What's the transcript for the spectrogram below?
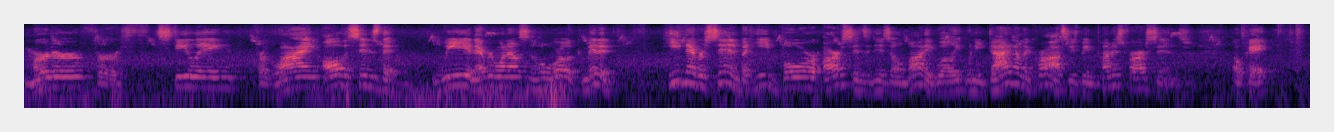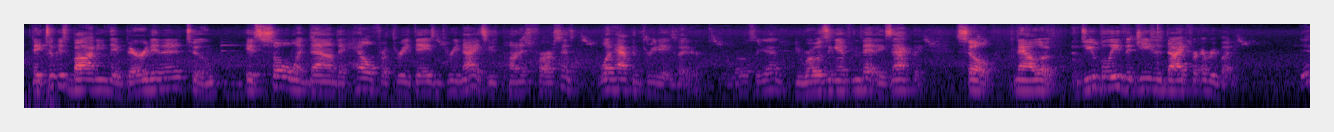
murder, for stealing, for lying, all the sins that we and everyone else in the whole world have committed. He never sinned, but he bore our sins in his own body. Well, he, when he died on the cross, he was being punished for our sins. Okay? They took his body, they buried it in a tomb. His soul went down to hell for three days and three nights. He was punished for our sins. What happened three days later? He rose again. He rose again from the dead. Exactly. So, now look, do you believe that Jesus died for everybody? Yeah.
